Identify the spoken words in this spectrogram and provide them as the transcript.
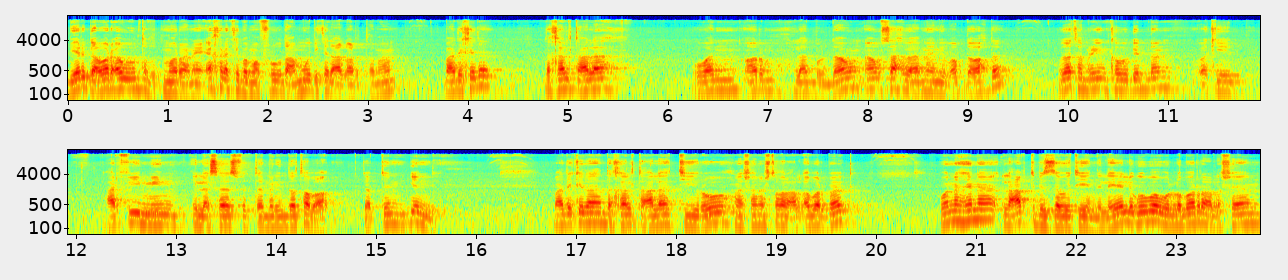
بيرجع ورا قوي وأنت بتتمرن يعني آخرك يبقى مفروض عمودي كده على الأرض تمام؟ بعد كده دخلت على one arm lat pulldown أو سحب أمامي بقبضه واحدة. وده تمرين قوي جدا وأكيد عارفين مين الأساس في التمرين ده طبعا كابتن جندي. بعد كده دخلت على T row علشان أشتغل على ال upper back وأنا هنا لعبت بالزاويتين اللي هي اللي جوه واللي بره علشان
